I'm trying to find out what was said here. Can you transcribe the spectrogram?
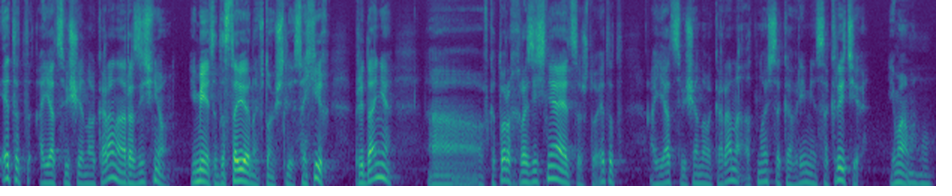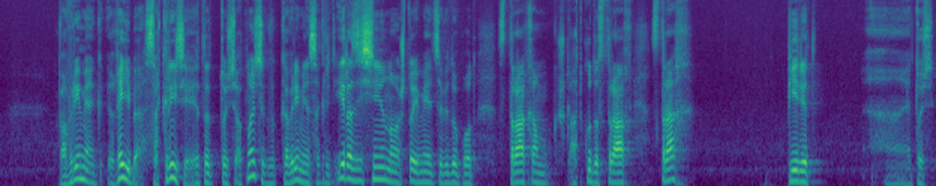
этот аят священного Корана разъяснен. Имеется достоверный, в том числе сахих, предания, а, в которых разъясняется, что этот аят священного Корана относится ко времени сокрытия имама. Во время гейба, сокрытия, это то есть относится ко времени сокрытия. И разъяснено, что имеется в виду под страхом, откуда страх. Страх перед, э, то есть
